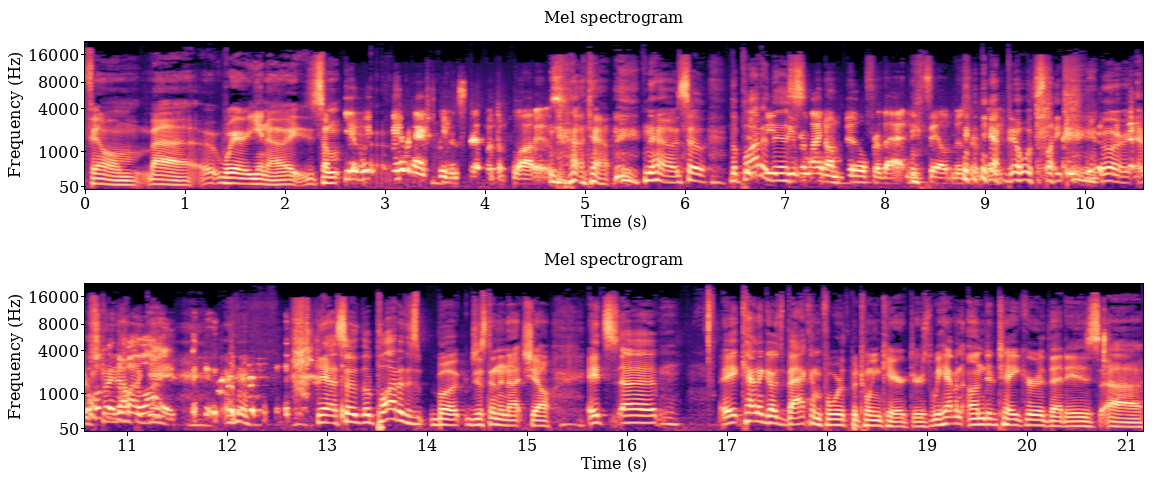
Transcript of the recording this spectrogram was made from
film, uh, where you know some. yeah. We, we haven't actually even said what the plot is. No, no. So the plot of we, we this, relied on Bill for that, and he failed miserably. yeah, Bill was like, or, straight out the gate. yeah so the plot of this book just in a nutshell it's uh it kind of goes back and forth between characters we have an undertaker that is uh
